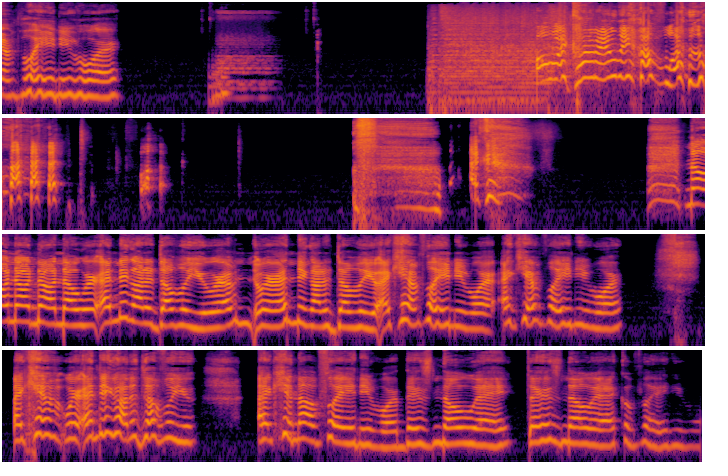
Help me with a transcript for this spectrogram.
Can't play anymore. Oh my god, I only have one left. Fuck. I. No, no, no, no. We're ending on a W. We're em- we're ending on a W. I can't play anymore. I can't play anymore. I can't. We're ending on a W. I cannot play anymore. There's no way. There's no way I can play anymore.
